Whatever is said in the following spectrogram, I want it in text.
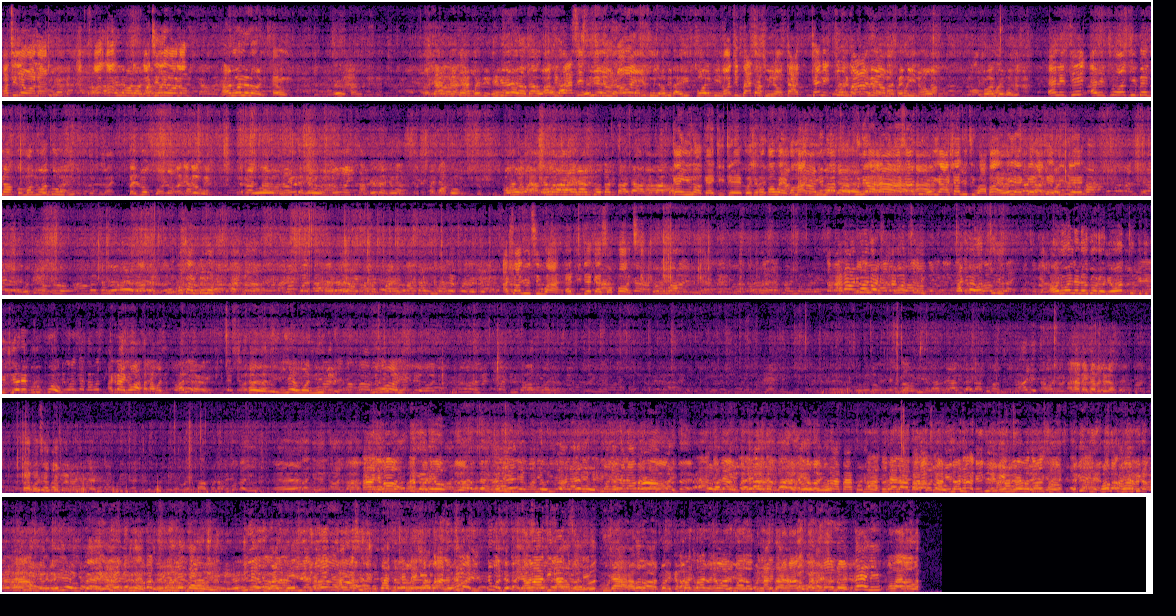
wọ́n ti ẹni tí ẹni tí wọ́n jí gbé gan kò mọ bí wọ́n gbóhùn sí. pẹ̀lú ògbọ́n náà kẹ́yìn náà kẹ́ dìde kò ṣe fún kọ́wọ́ ẹ̀ kọ́ máa rí mímọ́ ah, ó ya aṣáájú ti wà báyìí ó yẹ gbéra kẹ́ dìde ó ṣàgbéná aṣáájú ti wà ẹ dìde kẹ́ support aláwọ̀ ni wọ́n lọ ní àwọn tìlì adébáyé wọ́n tìlì àwọn ni wọ́n lé lójú odò ni wọ́n tú gidigidi eré burúkú o àdúrà ni wọ́n àsàpamọ́ sí. ilé wọn ní. alága ẹgbẹ́ abẹ́lé rà. bá a bọ̀ sí ìtọ́. àlè bá akọni o. ilé wọn ní orí. àlè wo bí ọ̀dọ́ náà bá lápapọ̀ ni wọ́n tó bẹ́ẹ̀ lápapọ̀ ni wọ́n tó bẹ́ẹ̀ tó ń so ó pa wọ́n bí inú lẹ́tà wọ̀ yìí ó ti wá gbé àkùnkùnpá ti tẹ́lẹ̀ ní àwọn àti láti ọ̀lẹ́ wọ́n bá ti wá lọ lẹ́wọ̀n lọ kúrò tẹ́lẹ̀ máa lọ bẹ́ẹ̀ ni wọ́n wá lọ.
